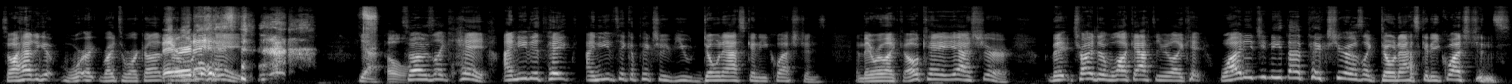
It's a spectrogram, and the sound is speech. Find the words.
so I had to get wor- right to work on it. There I it like, is. "Hey." Yeah. Oh. So I was like, "Hey, I need to take I need to take a picture of you. Don't ask any questions." And they were like, "Okay, yeah, sure." They tried to walk after me like, "Hey, why did you need that picture?" I was like, "Don't ask any questions.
